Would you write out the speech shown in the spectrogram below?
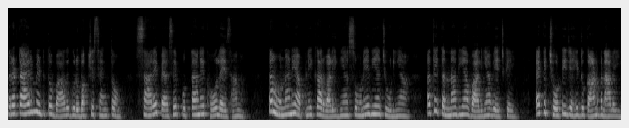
ਰਿਟਾਇਰਮੈਂਟ ਤੋਂ ਬਾਅਦ ਗੁਰਬਖਸ਼ ਸਿੰਘ ਤੋਂ ਸਾਰੇ ਪੈਸੇ ਪੁੱਤਾਂ ਨੇ ਖੋਹ ਲਏ ਸਨ। ਤਾਂ ਉਹਨਾਂ ਨੇ ਆਪਣੀ ਘਰਵਾਲੀ ਦੀਆਂ ਸੋਨੇ ਦੀਆਂ ਚੂੜੀਆਂ ਅਤੇ ਕੰਨਾਂ ਦੀਆਂ ਵਾਲੀਆਂ ਵੇਚ ਕੇ ਇੱਕ ਛੋਟੀ ਜਿਹੀ ਦੁਕਾਨ ਬਣਾ ਲਈ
